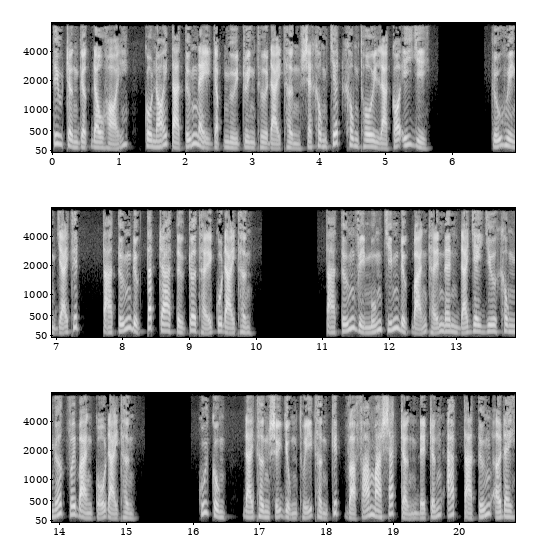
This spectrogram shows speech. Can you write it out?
Tiêu Trần gật đầu hỏi, cô nói tà tướng này gặp người truyền thừa đại thần sẽ không chết không thôi là có ý gì? Cửu huyền giải thích, tà tướng được tách ra từ cơ thể của đại thần. Tà tướng vì muốn chiếm được bản thể nên đã dây dưa không ngớt với bàn cổ đại thần. Cuối cùng, đại thần sử dụng thủy thần kích và phá ma sát trận để trấn áp tà tướng ở đây.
